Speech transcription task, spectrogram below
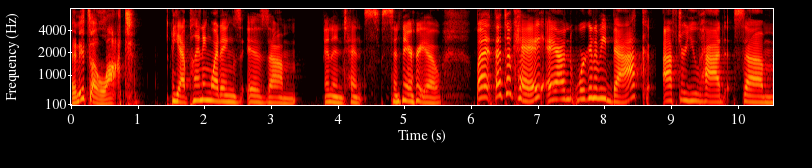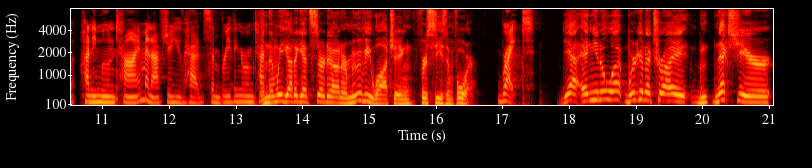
And it's a lot. Yeah, planning weddings is um, an intense scenario, but that's okay. And we're going to be back after you've had some honeymoon time and after you've had some breathing room time. And then we got to get started on our movie watching for season four. right. Yeah, and you know what? We're gonna try next year.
